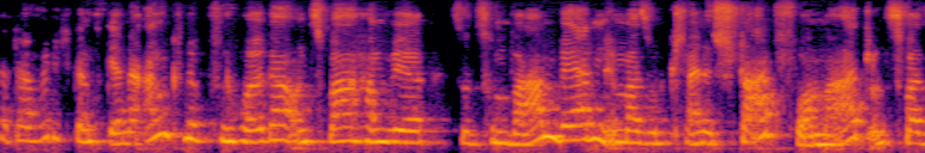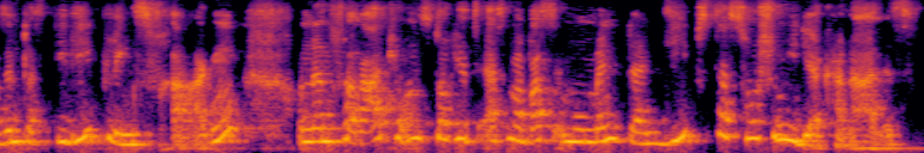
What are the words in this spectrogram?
Ja, da würde ich ganz gerne anknüpfen, Holger. Und zwar haben wir so zum Warmwerden immer so ein kleines Startformat. Und zwar sind das die Lieblingsfragen. Und dann verrate uns doch jetzt erstmal, was im Moment dein liebster Social-Media-Kanal ist.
